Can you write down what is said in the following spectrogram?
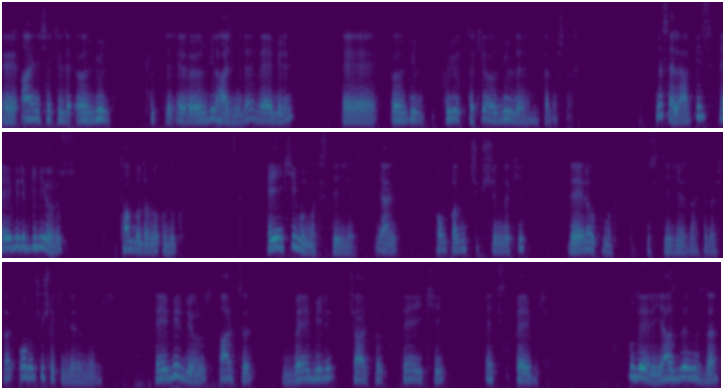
Ee, aynı şekilde özgül kütle, e, özgül hacmi de V1'in e, özgül fluid'daki özgül değeri arkadaşlar. Mesela biz H1'i biliyoruz. Tablodan okuduk. H2'yi bulmak isteyeceğiz. Yani pompanın çıkışındaki değeri okumak isteyeceğiz arkadaşlar. Onu şu şekilde yazıyoruz. H1 diyoruz artı V1 çarpı P2 eksi P1. Bu değeri yazdığımızda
